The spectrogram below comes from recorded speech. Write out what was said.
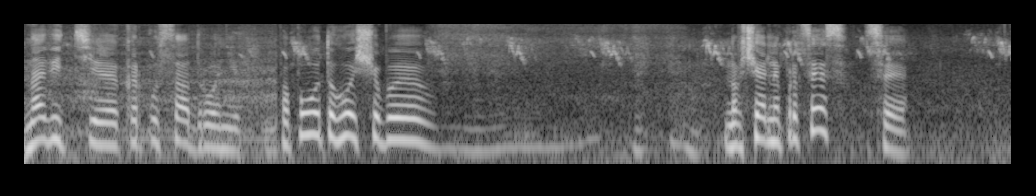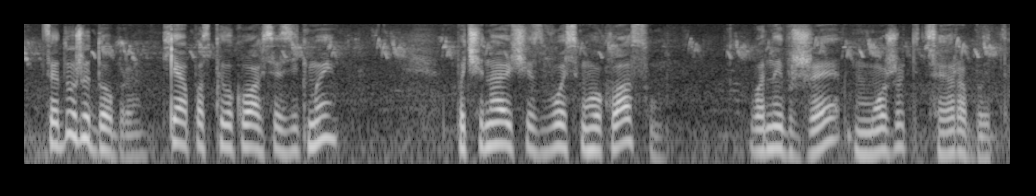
навіть е, корпуса дронів. По поводу того, щоб навчальний процес це, це дуже добре. Я поспілкувався з дітьми, починаючи з 8 класу, вони вже можуть це робити.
